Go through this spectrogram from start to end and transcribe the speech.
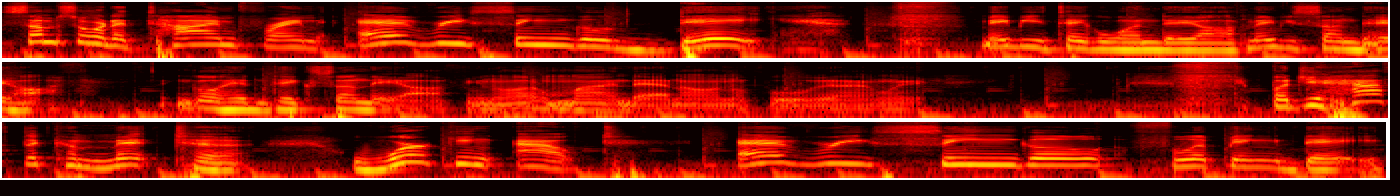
some sort of time frame every single day. Maybe you take one day off, maybe Sunday off. You can go ahead and take Sunday off. You know, I don't mind that on the full that way. But you have to commit to working out every single flipping day.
